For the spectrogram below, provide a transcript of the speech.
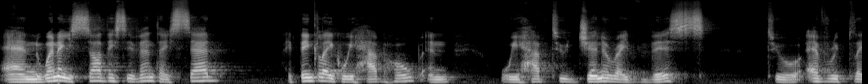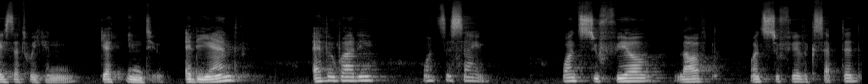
And when I saw this event, I said, I think like we have hope and we have to generate this to every place that we can get into. At the end, everybody wants the same. Wants to feel loved wants to feel accepted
